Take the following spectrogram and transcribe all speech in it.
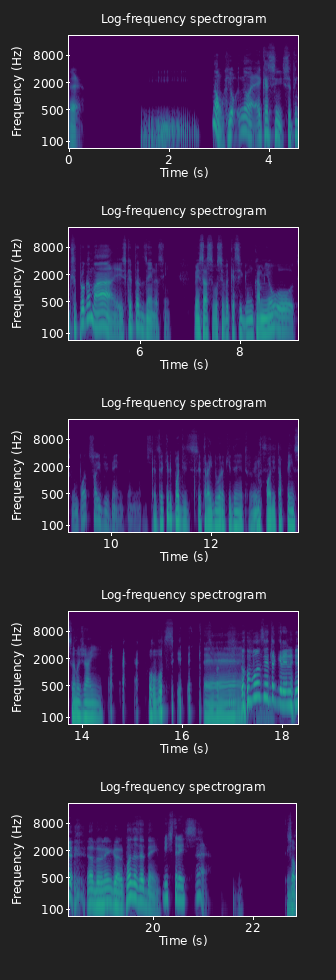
É. E- Não, que eu- não, é que assim, você tem que se programar, é isso que ele tá dizendo, assim. Pensar se você vai quer seguir um caminho ou outro. Não pode só ir vivendo, entendeu? Quer dizer que ele pode ser traidor aqui dentro. Ele pode estar pensando já em. Ou você, né? É. Ou você tá querendo. Eu tô brincando. Quantas você tem? 23. É. Só,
